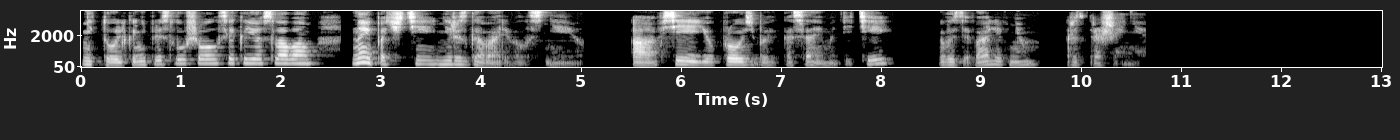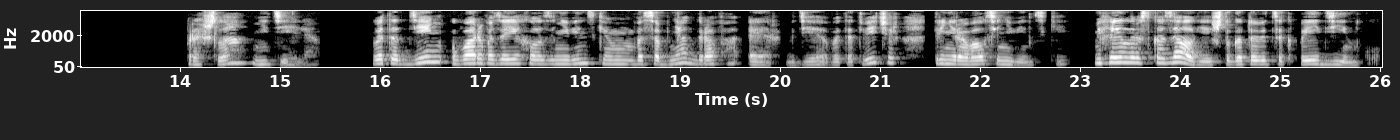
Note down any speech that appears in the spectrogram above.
не только не прислушивался к ее словам, но и почти не разговаривал с нею. А все ее просьбы касаемо детей вызывали в нем раздражение. Прошла неделя. В этот день Уварова заехала за Невинским в особняк графа Р, где в этот вечер тренировался Невинский. Михаил рассказал ей, что готовится к поединку,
